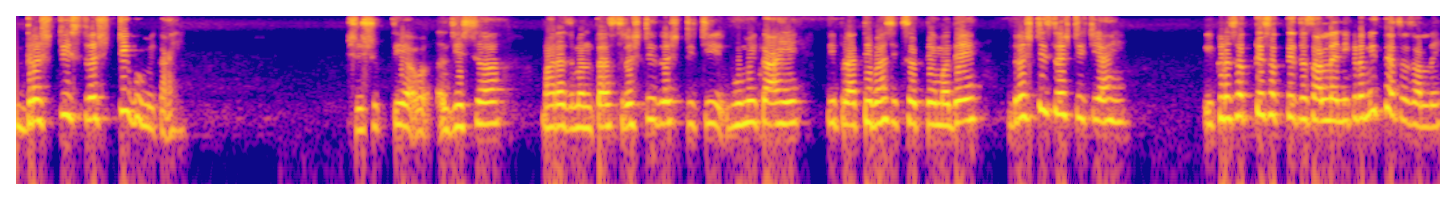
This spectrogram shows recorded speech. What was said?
दृष्टी सृष्टी भूमिका आहे. सुशुक्ती जिस महाराज म्हणतात सृष्टी दृष्टीची भूमिका आहे ती प्रातिभाषिक सत्तेमध्ये दृष्टी सृष्टीची आहे. इकडं सत्य सत्तेचं चाललंय इकडं मिथ्याचं चाललंय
